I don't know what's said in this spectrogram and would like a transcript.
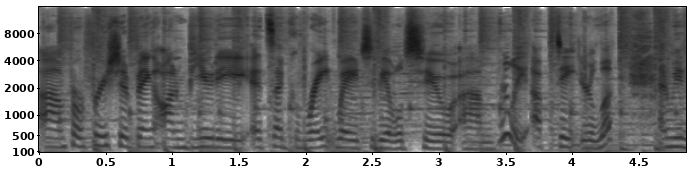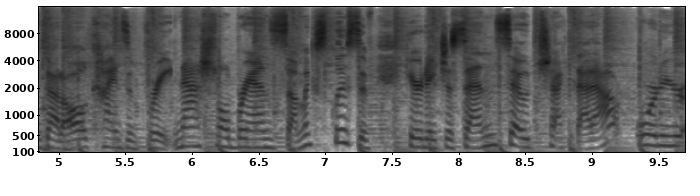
um, for free shipping on beauty. It's a great way to be able to um, really update your look, and we've got all kinds of great national brands, some exclusive here at HSN, so check that out. Order your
